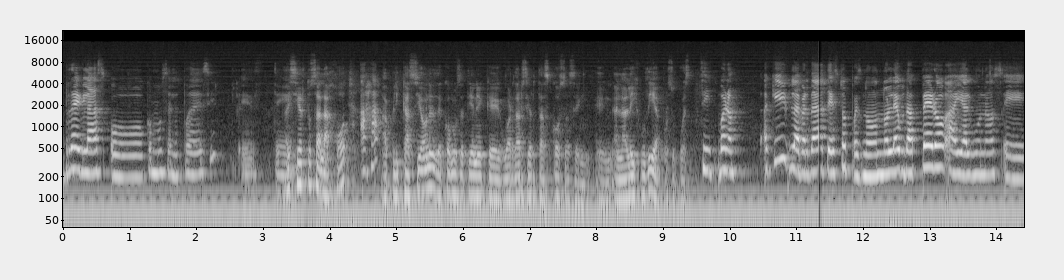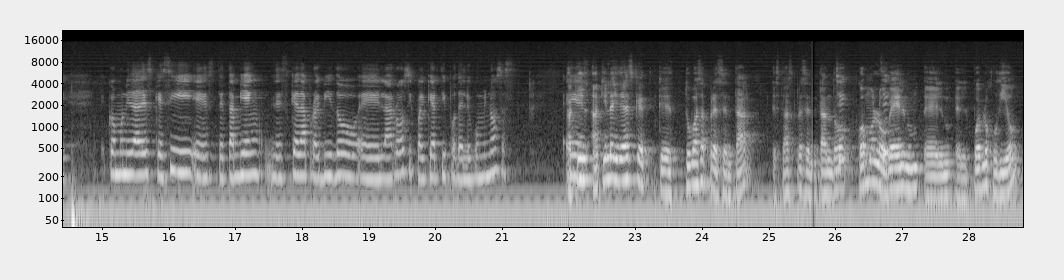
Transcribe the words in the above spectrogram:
reglas o ¿cómo se les puede decir? Este... Hay ciertos alajot, aplicaciones de cómo se tienen que guardar ciertas cosas en, en, la ley judía, por supuesto. Sí, bueno, aquí la verdad de esto pues no, no leuda, pero hay algunas eh, comunidades que sí, este, también les queda prohibido el arroz y cualquier tipo de leguminosas. Aquí, aquí la idea es que, que, tú vas a presentar, estás presentando cómo lo ve el, el, pueblo judío,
